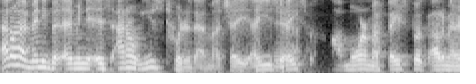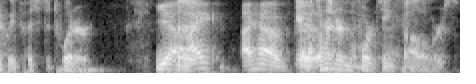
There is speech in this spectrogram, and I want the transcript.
I don't have many, but I mean, it's, I don't use Twitter that much. I, I use Yeah. Facebook a lot more. My Facebook automatically posts to Twitter. Yeah, So- I I have. Yeah, uh, 114 followers.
